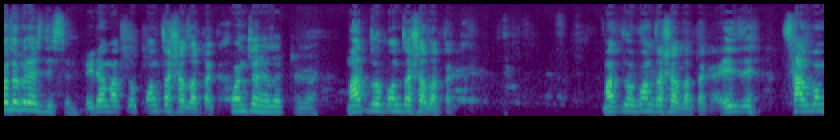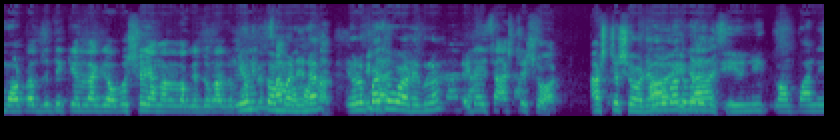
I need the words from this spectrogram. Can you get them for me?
কত প্রাইস দিচ্ছেন? এটা মাত্র পঞ্চাশ হাজার টাকা। পঞ্চাশ হাজার টাকা। মাত্র পঞ্চাশ হাজার টাকা। মাত্র পঞ্চাশ হাজার টাকা। এই যে সার্ভো মোটর যদি কেউ লাগে অবশ্যই আমার লগে যোগাযোগ ইউনিক কোম্পানি না? এগুলো কত ওয়াট এগুলো? এটা হচ্ছে আটশো ওয়াট এটা ইউনিক কোম্পানি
